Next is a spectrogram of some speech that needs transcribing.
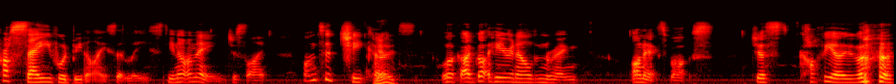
cross save would be nice. At least, you know what I mean? Just like onto cheat Yeah. Look, I've got here in Elden Ring on Xbox. Just copy over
